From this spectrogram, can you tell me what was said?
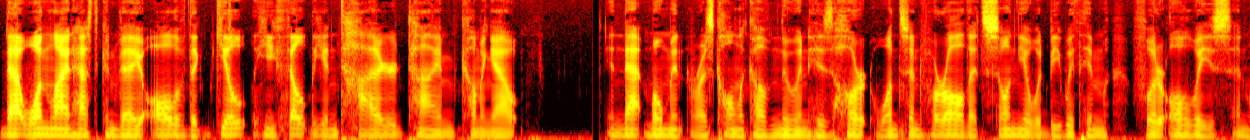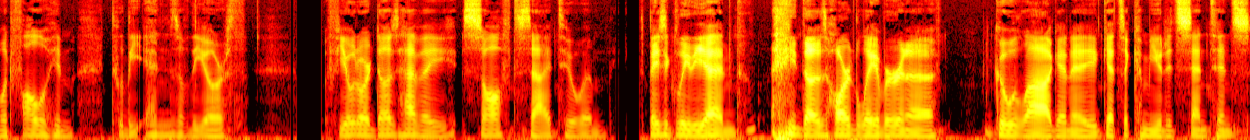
That one line has to convey all of the guilt he felt the entire time coming out. In that moment, Raskolnikov knew in his heart once and for all that Sonia would be with him for always and would follow him to the ends of the earth. Fyodor does have a soft side to him It's basically the end. he does hard labor in a gulag and he gets a commuted sentence.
